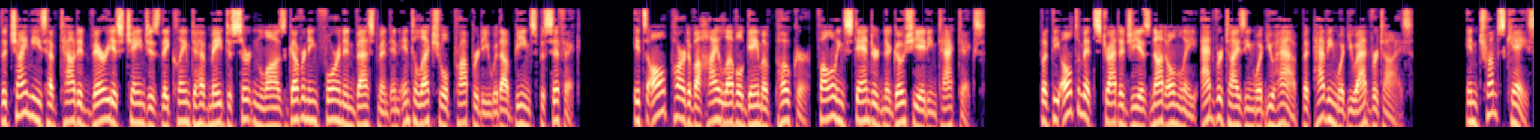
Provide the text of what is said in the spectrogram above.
The Chinese have touted various changes they claim to have made to certain laws governing foreign investment and intellectual property without being specific. It's all part of a high-level game of poker, following standard negotiating tactics. But the ultimate strategy is not only advertising what you have but having what you advertise. In Trump's case,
